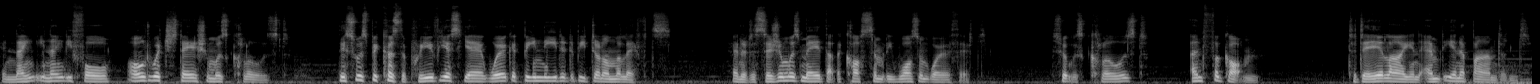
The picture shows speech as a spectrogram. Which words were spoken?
In 1994, Aldwych Station was closed. This was because the previous year work had been needed to be done on the lifts, and a decision was made that the cost simply wasn't worth it. So it was closed and forgotten. today lying empty and abandoned.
